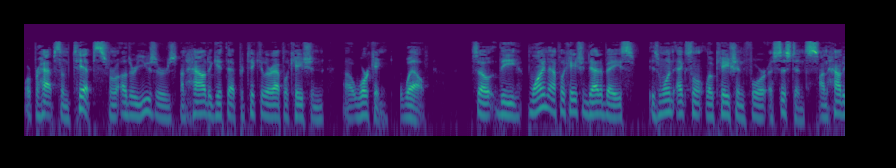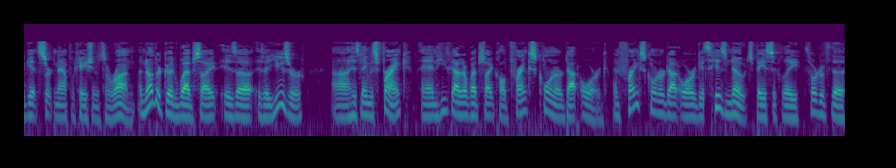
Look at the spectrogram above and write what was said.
or perhaps some tips from other users on how to get that particular application uh, working well. So the wine application database is one excellent location for assistance on how to get certain applications to run. Another good website is a is a user. Uh, his name is Frank, and he's got a website called frankscorner.org. And frankscorner.org is his notes, basically, sort of the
